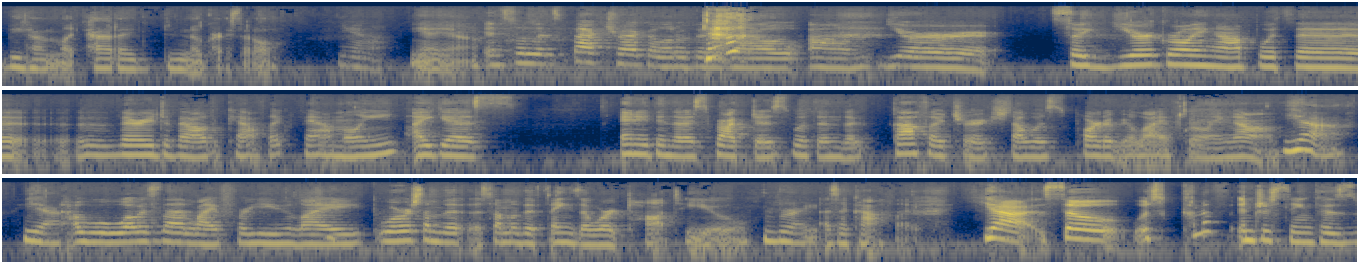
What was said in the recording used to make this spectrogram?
become like had I didn't know Christ at all. yeah. Yeah, yeah. And so let's backtrack a little bit about um, your. So you're growing up with a very devout Catholic family. I guess anything that is practiced within the Catholic Church that was part of your life growing up. Yeah, yeah. How, what was that like for you? Like, what were some of the some of the things that were taught to you Right. as a Catholic? Yeah, so it's kind of interesting because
